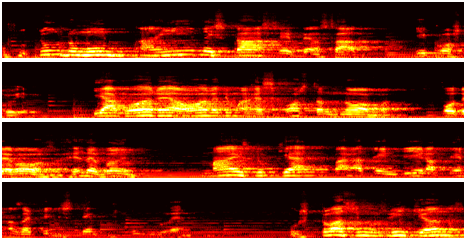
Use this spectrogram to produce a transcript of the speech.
O futuro do mundo ainda está a ser pensado e construído. E agora é a hora de uma resposta nova, poderosa, relevante, mais do que para atender apenas aqueles tempos turbulentos. Os próximos 20 anos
